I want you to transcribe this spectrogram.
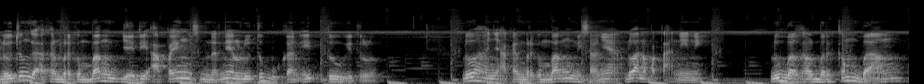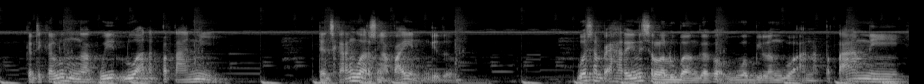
Lu tuh nggak akan berkembang jadi apa yang sebenarnya lu tuh bukan itu gitu loh. Lu hanya akan berkembang misalnya lu anak petani nih. Lu bakal berkembang ketika lu mengakui lu anak petani. Dan sekarang gue harus ngapain gitu gue sampai hari ini selalu bangga kok. Gue bilang gue anak petani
